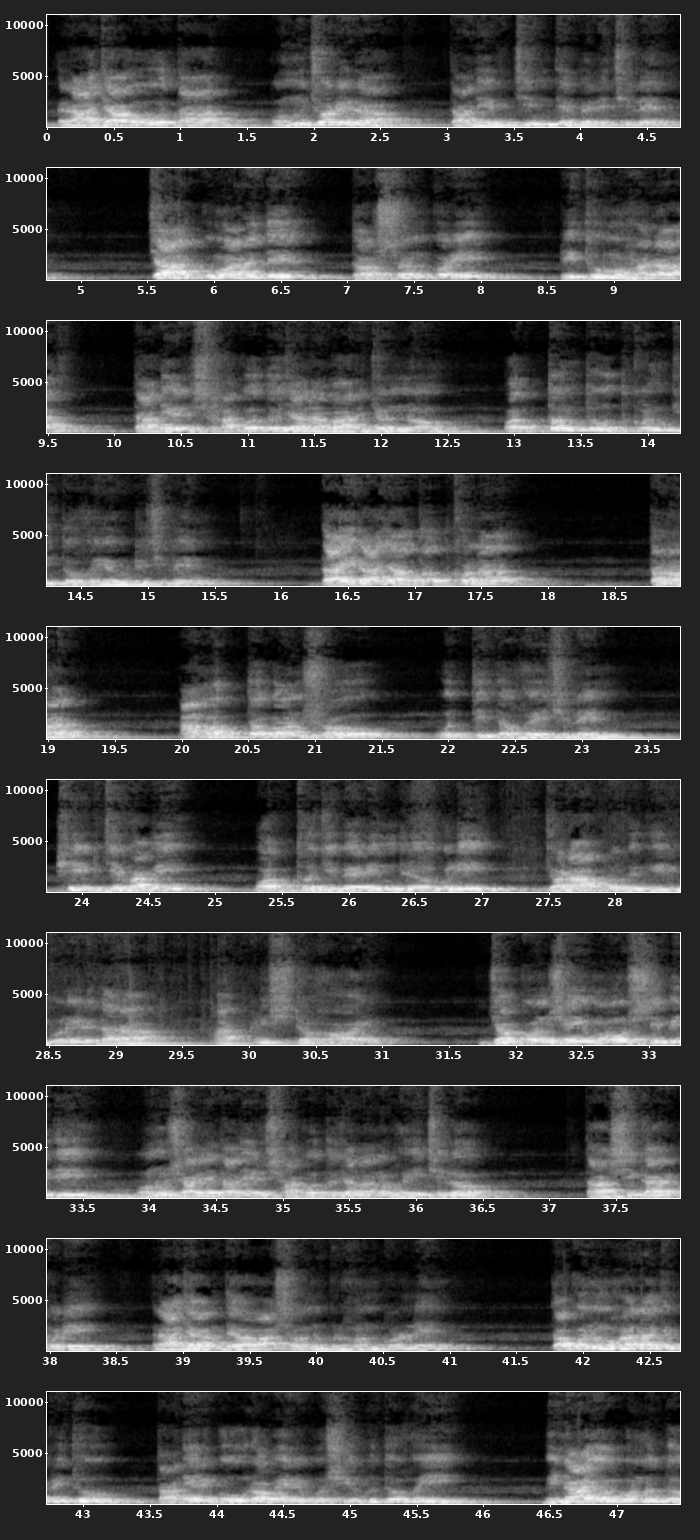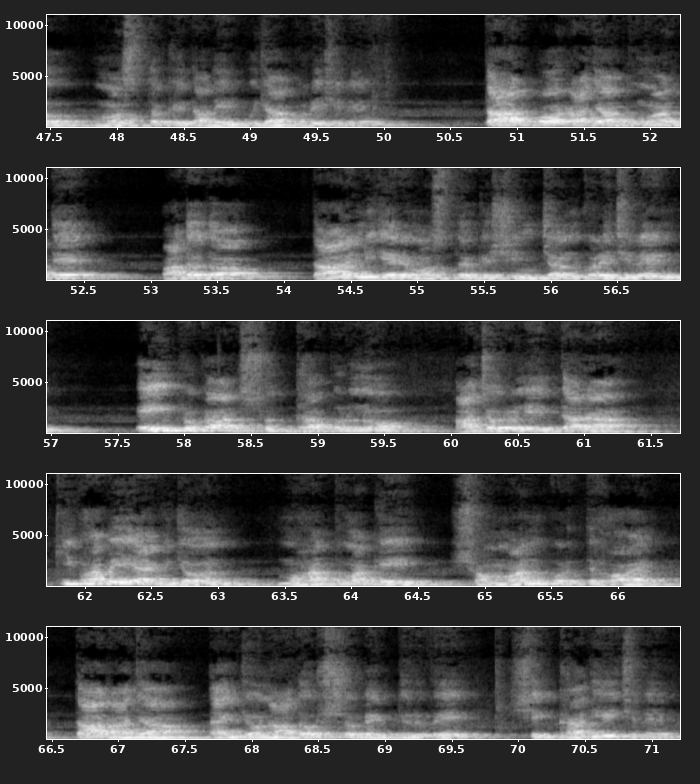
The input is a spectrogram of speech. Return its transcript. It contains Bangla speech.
রাজা ও তার অনুচরেরা তাদের চিনতে পেরেছিলেন। চার কুমারদের দর্শন করে পৃথু মহারাজ তাদের স্বাগত জানাবার জন্য অত্যন্ত উৎকণ্ঠিত হয়ে উঠেছিলেন। তাই রাজা তৎক্ষণাৎ তাঁর আমত্তগণ সহ উত্থিত হয়েছিলেন। ঠিক যেভাবে বদ্ধ জীবের ইন্দ্রিয়গুলি জড়া প্রকৃতির গুণের দ্বারা আকৃষ্ট হয়। যখন সেই মহর্ষি বিধি অনুসারে তাদের স্বাগত জানানো হয়েছিল, তা স্বীকার করে রাজার দেওয়া আসন গ্রহণ করলেন। তখন মহারাজ পৃথু তাদের গৌরবের বশীভূত হয়ে বিনায়বনত মস্তকে তাদের পূজা করেছিলেন। তারপর রাজা কুমারদের পাদদক তার নিজের মস্তকে সিঞ্চন করেছিলেন। এই প্রকার শ্রদ্ধাপূর্ণ আচরণের দ্বারা কীভাবে একজন মহাত্মাকে সম্মান করতে হয়, তা রাজা একজন আদর্শ ব্যক্তিরূপে শিক্ষা দিয়েছিলেন।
